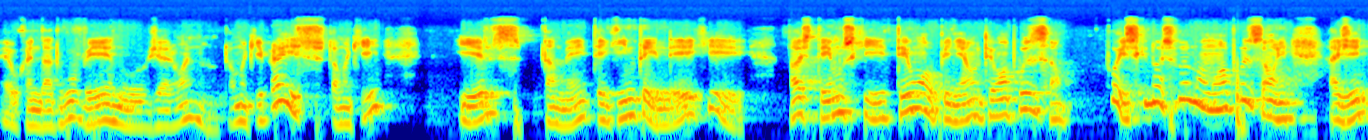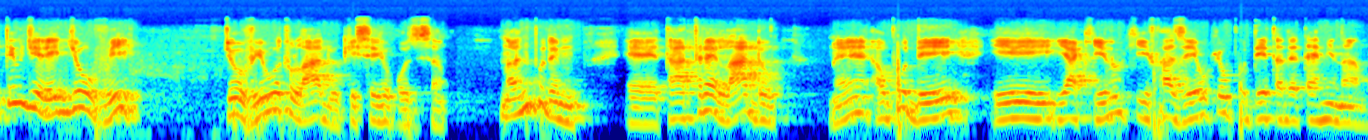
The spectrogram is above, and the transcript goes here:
É o candidato do governo, o Jerônimo, estamos aqui para isso, estamos aqui e eles também têm que entender que nós temos que ter uma opinião, ter uma posição. Foi isso que nós formamos uma posição. Hein? A gente tem o direito de ouvir de ouvir o outro lado, que seja oposição. Nós não podemos estar é, tá atrelado né, ao poder e, e aquilo que fazer o que o poder está determinando.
